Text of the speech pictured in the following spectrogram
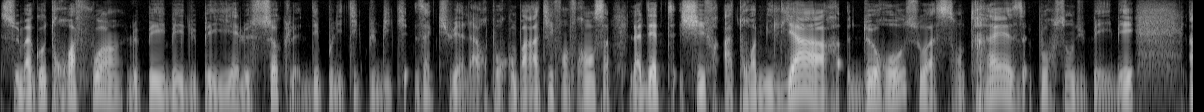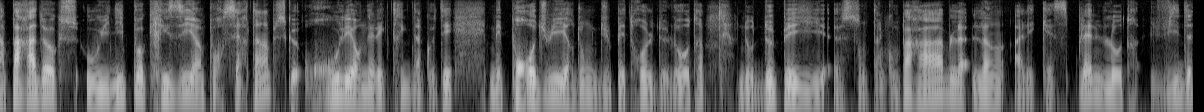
Ce magot, trois fois hein, le PIB du pays, est le socle des politiques publiques actuelles. Alors pour comparatif, en France, la dette chiffre à 3 milliards d'euros soit 113% du PIB. Un paradoxe ou une hypocrisie hein, pour certains, puisque rouler en électrique d'un côté, mais produire donc du pétrole de l'autre. Nos deux pays euh, sont incomparables. L'un a les caisses pleines, l'autre vide.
